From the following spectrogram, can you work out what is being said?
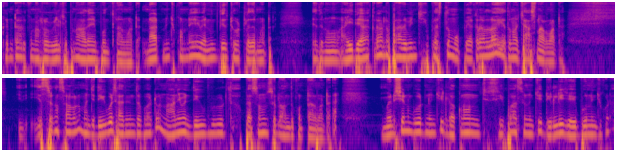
క్వింటాలకు నలభై వేలు చొప్పున ఆదాయం పొందుతున్నాడు అనమాట నాటి నుంచి కొండయ్య వెనక్కి తిరిగి చూడట్లేదు అనమాట ఇతను ఐదు ఎకరాల్లో ప్రారంభించి ప్రస్తుతం ముప్పై ఎకరాల్లో ఇతను చేస్తున్నారు అనమాట ఇది ఇసుక సాగులో మంచి దిగుబడి సాధించడంతో పాటు నాణ్యమైన దిగుబడితో ప్రశంసలు అందుకుంటున్నారు అనమాట మెడిసిన్ బోర్డు నుంచి లక్నో నుంచి సిఫార్సు నుంచి ఢిల్లీ జైపూర్ నుంచి కూడా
